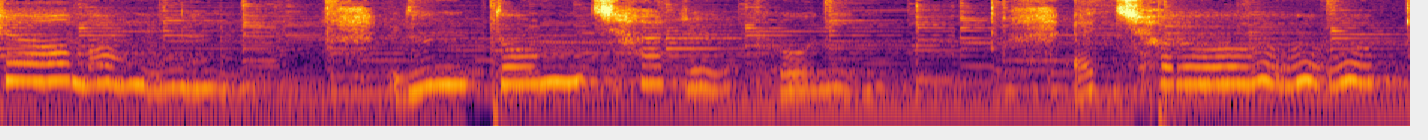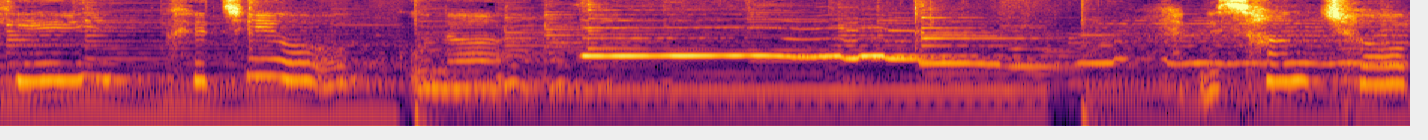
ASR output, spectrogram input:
점 없는 눈동자를 보니 애처롭기 그지없구나. 내 상처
